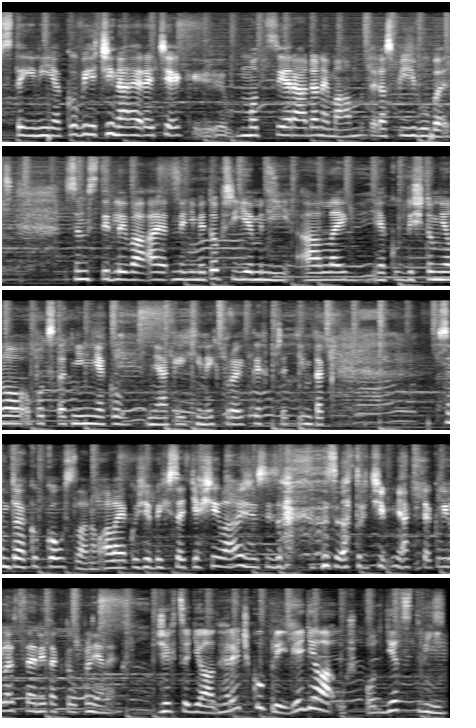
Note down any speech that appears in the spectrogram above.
stejný jako většina hereček, moc je ráda nemám, teda spíš vůbec jsem stydlivá a není mi to příjemný, ale jako když to mělo opodstatnění jako v nějakých jiných projektech předtím, tak jsem to jako kousla, no, ale jako, že bych se těšila, že si zatočím nějaký takovýhle scény, tak to úplně ne. Že chce dělat herečku, prý věděla už od dětství.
